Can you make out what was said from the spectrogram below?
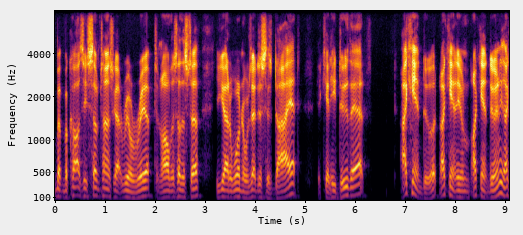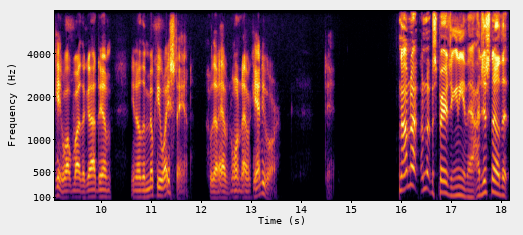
But because he sometimes got real ripped and all this other stuff, you got to wonder was that just his diet? Can he do that? I can't do it. I can't even. I can't do anything. I can't walk by the goddamn, you know, the Milky Way stand without having wanting to have a candy bar. Damn. No, I'm not. I'm not disparaging any of that. I just know that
